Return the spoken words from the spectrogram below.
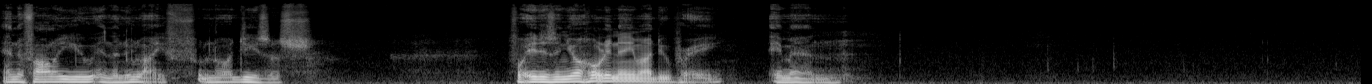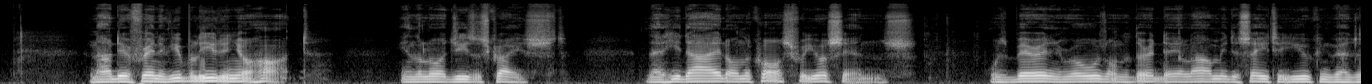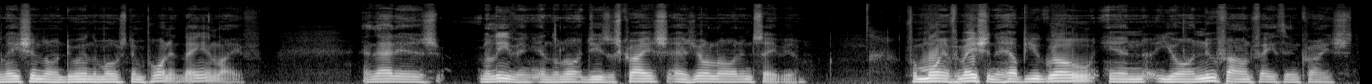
and to follow you in the new life, Lord Jesus. For it is in your holy name I do pray. Amen. Now, dear friend, if you believed in your heart in the Lord Jesus Christ, that he died on the cross for your sins, was buried and rose on the third day, allow me to say to you, congratulations on doing the most important thing in life, and that is believing in the Lord Jesus Christ as your Lord and Savior. For more information to help you grow in your newfound faith in Christ,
